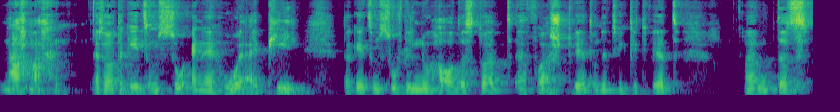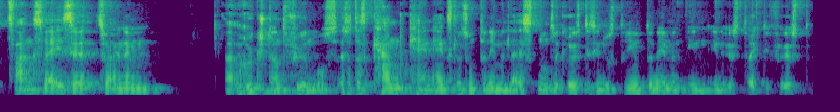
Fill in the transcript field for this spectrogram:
nachmachen? Also da geht es um so eine hohe IP, da geht es um so viel Know-how, das dort erforscht wird und entwickelt wird, ähm, das zwangsweise zu einem äh, Rückstand führen muss. Also das kann kein einzelnes Unternehmen leisten. Unser größtes Industrieunternehmen in, in Österreich, die Föst,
